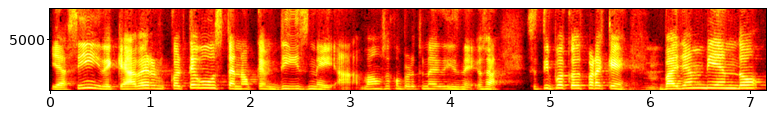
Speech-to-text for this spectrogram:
y así, de que, a ver, ¿cuál te gusta? No, que Disney, ah, vamos a comprarte una de Disney, o sea, ese tipo de cosas para que vayan viendo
